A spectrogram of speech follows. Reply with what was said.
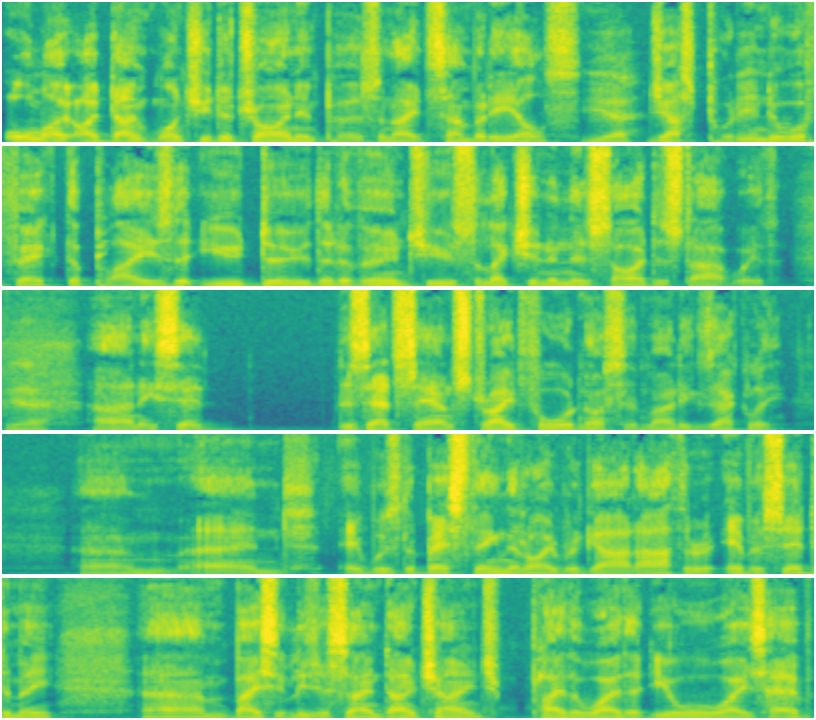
all I, I, don't want you to try and impersonate somebody else. Yeah. Just put into effect the plays that you do that have earned you selection in this side to start with. Yeah. Uh, and he said, Does that sound straightforward? And I said, Mate, exactly. Um, and it was the best thing that I regard Arthur ever said to me. Um, basically, just saying, don't change. Play the way that you always have.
